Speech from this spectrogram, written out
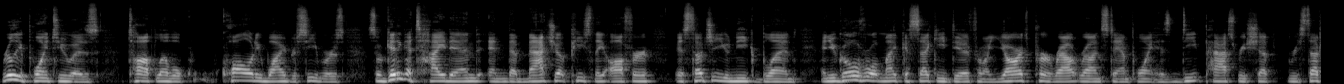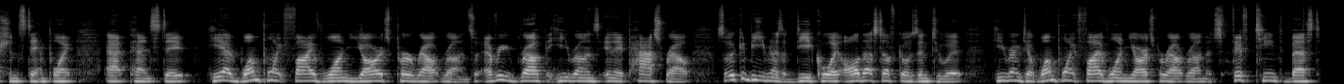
really point to as top level quality wide receivers. So getting a tight end and the matchup piece they offer is such a unique blend. And you go over what Mike Gesicki did from a yards per route run standpoint, his deep pass reception standpoint at Penn State. He had 1.51 yards per route run. So every route that he runs in a pass route, so it could be even as a decoy, all that stuff goes into it. He ranked at 1.51 yards per route run. That's 15th best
